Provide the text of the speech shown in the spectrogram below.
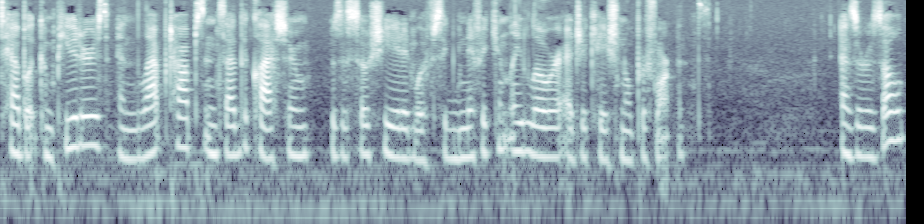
tablet computers, and laptops inside the classroom was associated with significantly lower educational performance. As a result,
